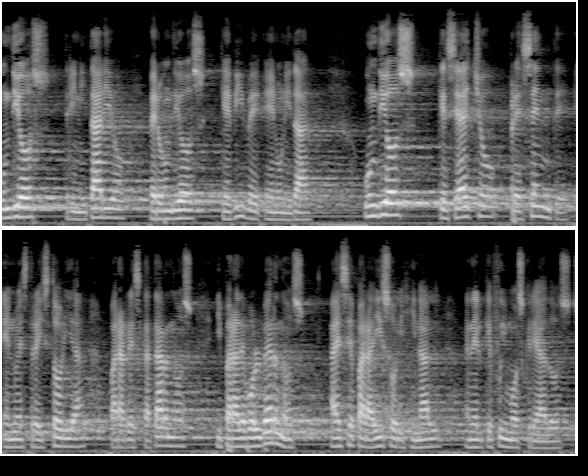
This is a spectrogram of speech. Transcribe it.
un Dios trinitario, pero un Dios que vive en unidad, un Dios que se ha hecho presente en nuestra historia para rescatarnos y para devolvernos a ese paraíso original en el que fuimos creados.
